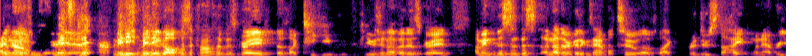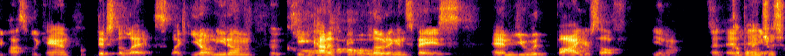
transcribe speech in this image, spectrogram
I know. think- It's Yeah. there. Mini It's mini there. golf as a concept is great. The like tiki fusion of it is great. I mean, this is this is another good example too of like reduce the height whenever you possibly can. Ditch the legs. Like you don't need them. Good You can kind of be floating in space, and you would buy yourself, you know, a, a- couple a- inches.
